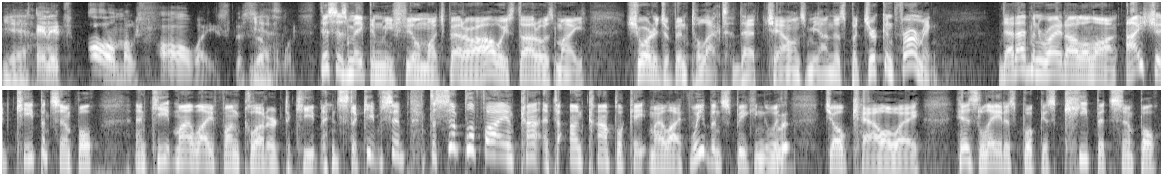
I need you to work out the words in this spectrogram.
Yeah. And it's almost always the simple yes. one. This is making me feel much better. I always thought it was my shortage of intellect that challenged me on this, but you're confirming that I've been right all along. I should keep it simple and keep my life uncluttered to keep to keep to simplify and con- to uncomplicate my life. We've been speaking with Joe Calloway. His latest book is Keep It Simple.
